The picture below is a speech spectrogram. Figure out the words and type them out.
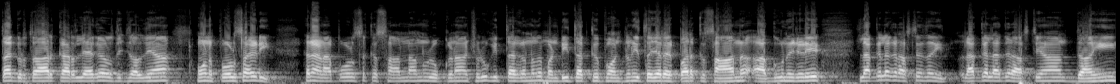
ਤਾਂ ਗ੍ਰਿਫਤਾਰ ਕਰ ਲਿਆ ਗਿਆ। ਉਸ ਦੇ ਚੱਲਦਿਆਂ ਹੁਣ ਪੁਲਿਸ ਆ ਜਿਹੜੀ, ਹਰਿਆਣਾ ਪੁਲਿਸ ਕਿਸਾਨਾਂ ਨੂੰ ਰੋਕਣਾ ਸ਼ੁਰੂ ਕੀਤਾ ਗਿਆ। ਉਹਨਾਂ ਦਾ ਮੰਡੀ ਤੱਕ ਪਹੁੰਚਣ ਦੀ ਤਜਰ ਪਰ ਕਿਸਾਨ ਆਗੂ ਨੇ ਜਿਹੜੇ ਅਲੱਗ-ਅਲੱਗ ਰਸਤਿਆਂ ਦਾ ਅਲੱਗ-ਅਲੱਗ ਰਸਤਿਆਂ ਦਾ ਹੀ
